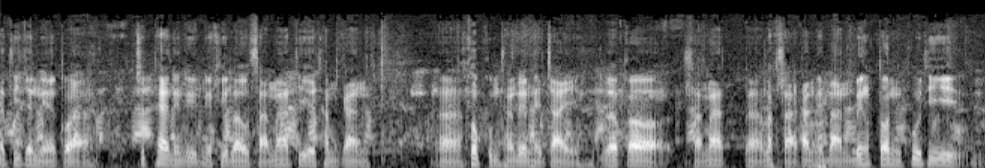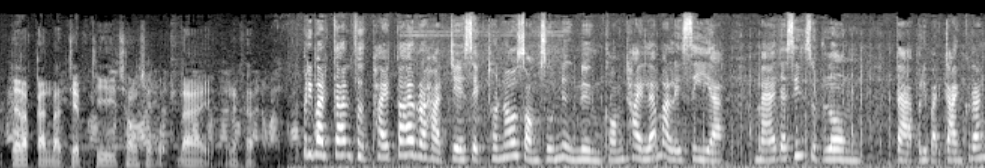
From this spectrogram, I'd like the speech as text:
ทย์ที่จะเหนือกว่าชุดแพทย์อื่นๆ ก็คือเราสามารถที่จะทำการ ควบคุมทางเดินหายใจ แล้วก็สามารถรักษาการพยาบาลเบื้องต้นผู้ที่ได้รับการบาดเจ็บที่ช่องทรงอกได้นะครับปฏิบัติการฝึกภายใต้รหัส JSEC Tonal 2011 ของไทยและมาเลเซีย แม้จะสิ้นสุดลง แต่ปฏิบัติการครั้ง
